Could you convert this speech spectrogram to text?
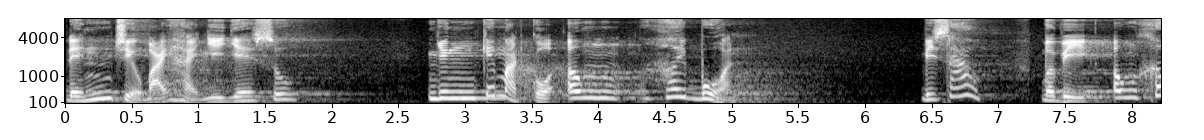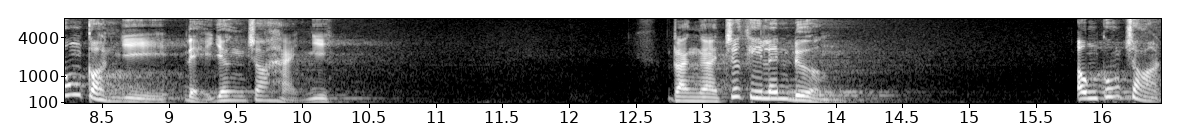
đến triều bái hải nhi Giêsu nhưng cái mặt của ông hơi buồn vì sao? Bởi vì ông không còn gì để dâng cho hải nhi. Rằng à, trước khi lên đường, ông cũng chọn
